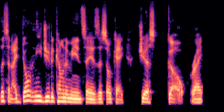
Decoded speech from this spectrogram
listen i don't need you to come to me and say is this okay just go right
